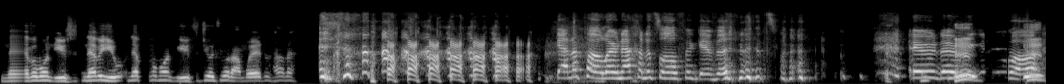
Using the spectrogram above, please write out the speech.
Never want you, never you, never want you to judge what I'm wearing, Hannah. Get a polo neck and it's all forgiven. It's fine no, you know what?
